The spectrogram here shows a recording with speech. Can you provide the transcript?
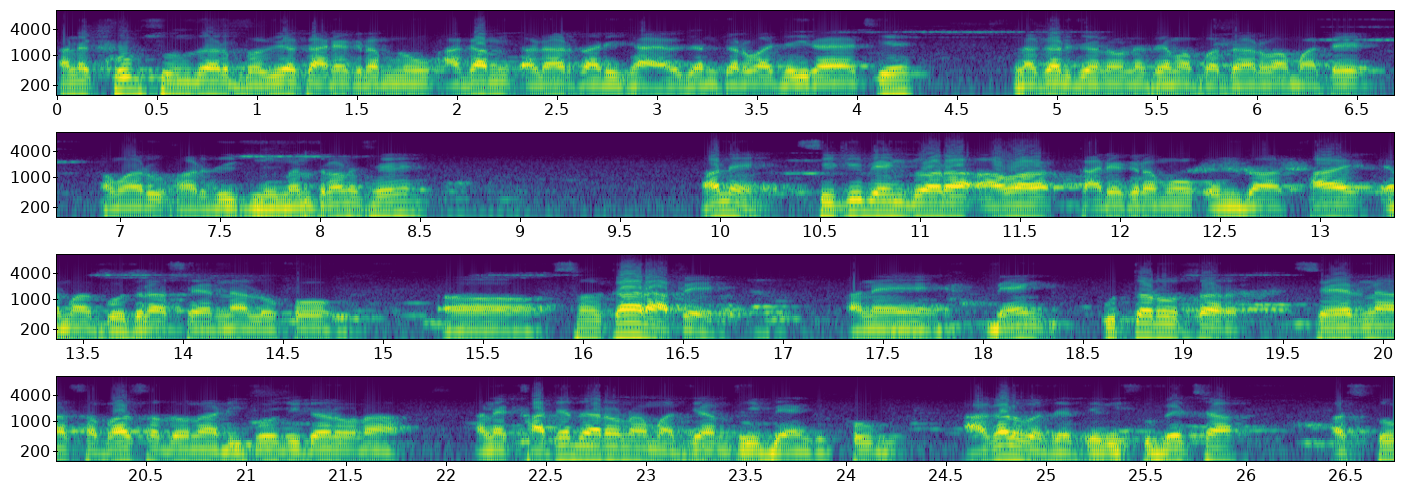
અને ખૂબ સુંદર ભવ્ય કાર્યક્રમનું આગામી અઢાર તારીખે આયોજન કરવા જઈ રહ્યા છીએ. નગરજનોને તેમાં પધારવા માટે અમારું હાર્દિક નિમંત્રણ છે. અને સિટી બેંક દ્વારા આવા કાર્યક્રમો ઉમદા થાય, એમાં ગોધરા શહેરના લોકો સહકાર આપે અને બેંક ઉત્તરોત્તર શહેરના સભાસદોના, ડિપોઝિટરોના અને ખાતેદારોના માધ્યમથી બેંક ખૂબ આગળ વધે તેવી શુભેચ્છા અસ્તુ.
